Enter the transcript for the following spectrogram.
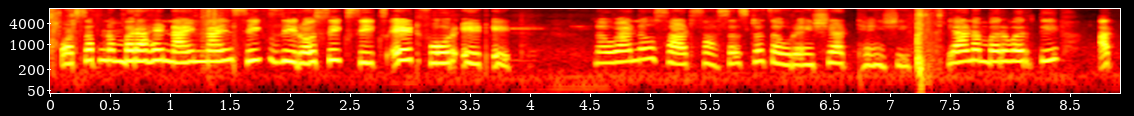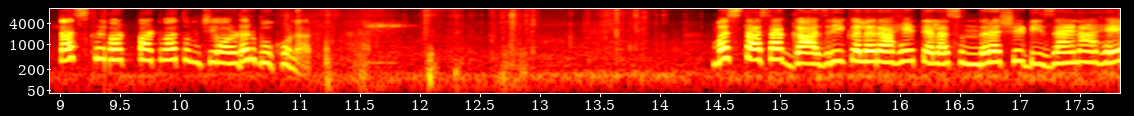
व्हॉट्सअप नंबर आहे nine nine six zero six six eight four eight eight नव्याण्णव साठ सहासष्ट चौऱ्याऐंशी अठ्ठ्याऐंशी. या नंबरवरती आत्ताच स्क्रीनशॉट पाठवा तुमची ऑर्डर बुक होणार. मस्त असा गाजरी कलर आहे त्याला सुंदर अशी डिझाईन आहे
